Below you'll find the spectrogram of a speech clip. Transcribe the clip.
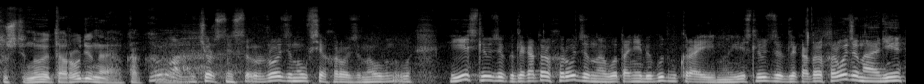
Слушайте, ну это родина, как... Ну э, ладно, черт с ней, родина у всех родина. У- у- Есть люди, для которых родина, вот они бегут в Украину. Есть люди, для которых родина, они,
